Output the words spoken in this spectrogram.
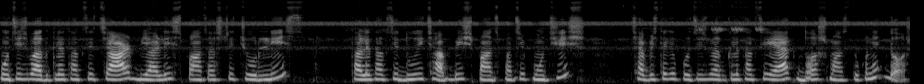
পঁচিশ বাদ গেলে থাকছে চার, বিয়াল্লিশ, পাঁচ আষ্টে চল্লিশ, তাহলে থাকছে দুই, ছাব্বিশ, পাঁচ, পাঁচে পঁচিশ, ছাব্বিশ থেকে পঁচিশ বাদ গেলে থাকছে এক, দশ মাস দুগুণে দশ।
